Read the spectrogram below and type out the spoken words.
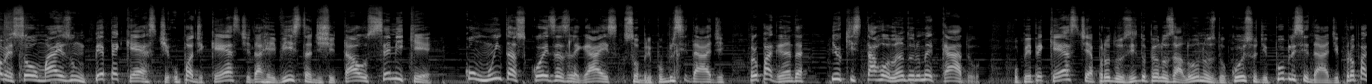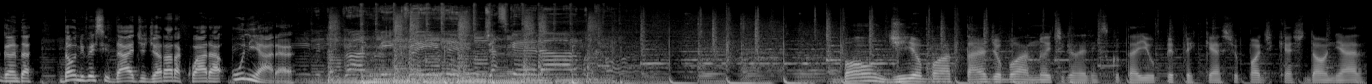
Começou mais um PPcast, o podcast da revista digital Semiquê, com muitas coisas legais sobre publicidade, propaganda e o que está rolando no mercado. O PPcast é produzido pelos alunos do curso de Publicidade e Propaganda da Universidade de Araraquara, Uniara. Bom dia, boa tarde ou boa noite, galera escuta aí o PPcast, o podcast da Uniara.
